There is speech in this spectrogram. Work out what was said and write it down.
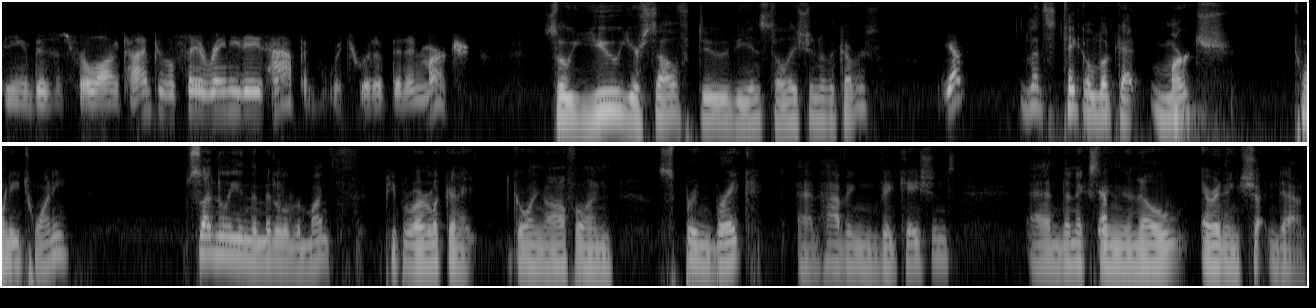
being in business for a long time, people say rainy days happen, which would have been in March. So you yourself do the installation of the covers? Yep. Let's take a look at March 2020. Suddenly, in the middle of the month, people are looking at going off on spring break and having vacations. And the next Yep. thing you know, everything's shutting down.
